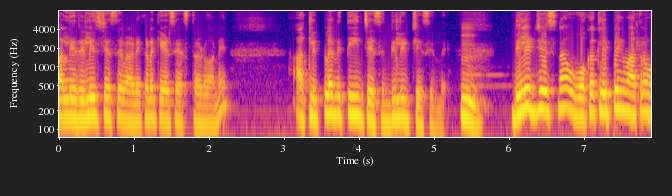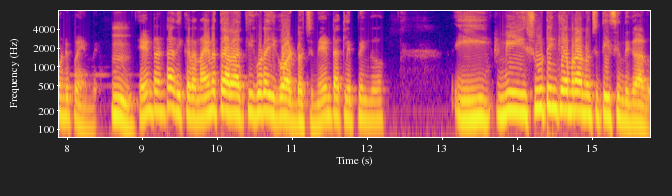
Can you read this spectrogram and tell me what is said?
మళ్ళీ రిలీజ్ చేసేవాడు ఎక్కడ కేసు వేస్తాడో అని ఆ క్లిప్లన్నీ తీయించేసింది డిలీట్ చేసింది. డిలీట్ చేసిన ఒక క్లిప్పింగ్ మాత్రం ఉండిపోయింది. ఏంటంటే అది ఇక్కడ నయనతారకి కూడా ఈగో అడ్డొచ్చింది ఏంటి ఆ క్లిప్పింగ్ ఈ మీ షూటింగ్ కెమెరా నుంచి తీసింది కాదు.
